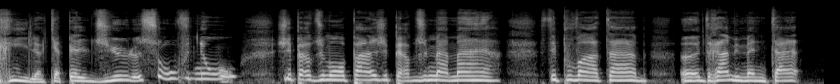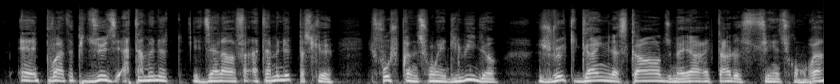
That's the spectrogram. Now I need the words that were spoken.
crient, là, qui appellent Dieu, le sauve-nous. J'ai perdu mon père, j'ai perdu ma mère. C'est épouvantable. Un drame humanitaire épouvantable. Puis Dieu dit, attends une minute. Il dit à l'enfant, attends une minute, parce que il faut que je prenne soin de lui, là. Je veux qu'il gagne le score du meilleur acteur de soutien, tu comprends?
